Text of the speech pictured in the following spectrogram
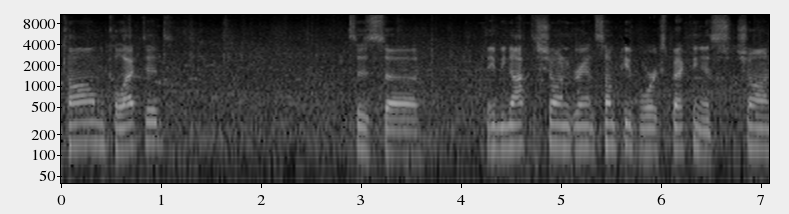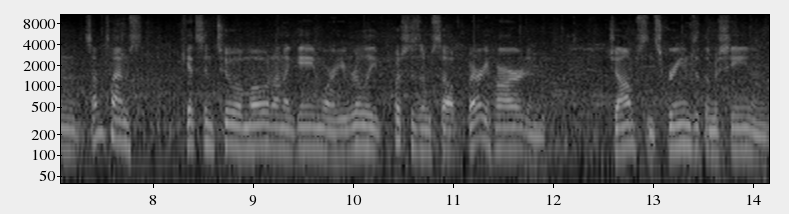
calm, collected. This is uh, maybe not the Sean Grant some people were expecting. As Sean sometimes gets into a mode on a game where he really pushes himself very hard and jumps and screams at the machine and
